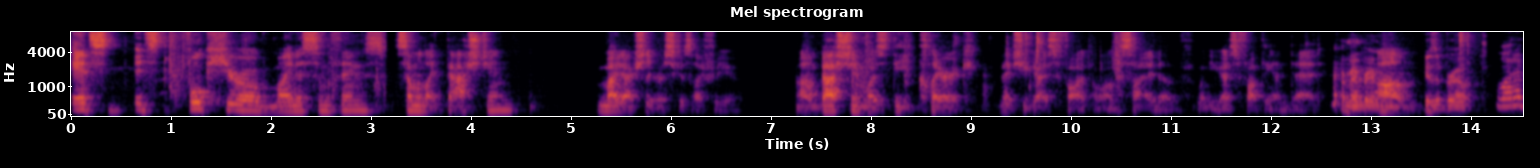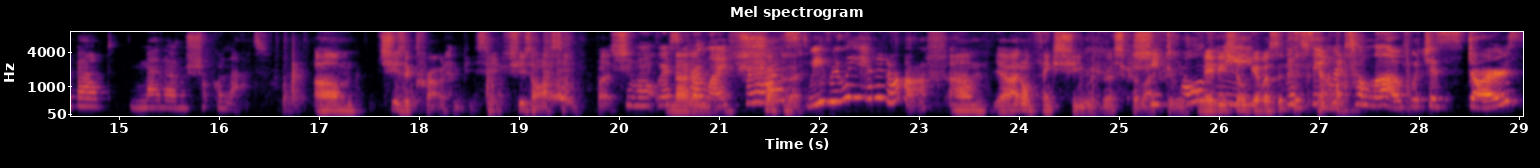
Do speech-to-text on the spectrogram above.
It's it's folk hero minus some things. Someone like Bastion might actually risk his life for you. Um, Bastion was the cleric that you guys fought alongside of when you guys fought the undead. I remember him. Um, he was a bro. What about Madame Chocolat? um, she's a crowd NPC. She's awesome, but She won't risk her life for Chocolat. us. We really hit it off. um, yeah, I don't think she would risk her She life for told Maybe me she'll give us a the discount. secret to love, which is stars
